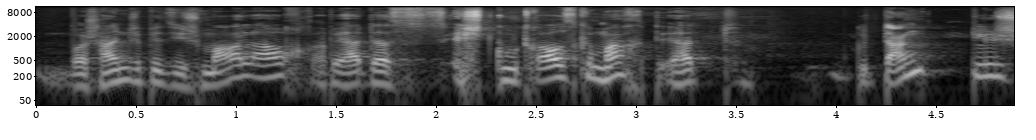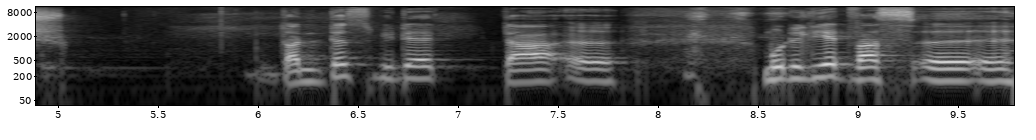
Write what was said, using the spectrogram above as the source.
Wahrscheinlich ein bisschen schmal auch, aber er hat das echt gut rausgemacht. Er hat gedanklich dann das wieder da äh, modelliert, was äh,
